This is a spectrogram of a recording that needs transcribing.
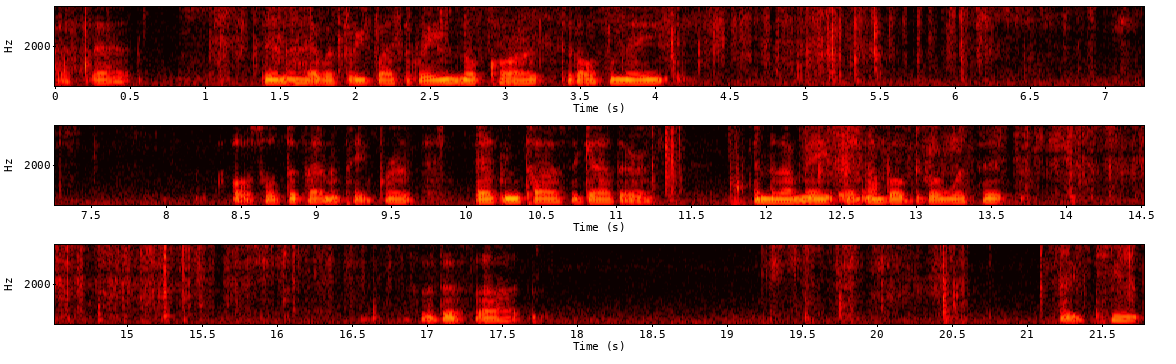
that's that. Then I have a 3x3 note card that I also made. Also the pen and paper. Everything ties together. And then I made an envelope to go with it. This is this side. Very cute.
